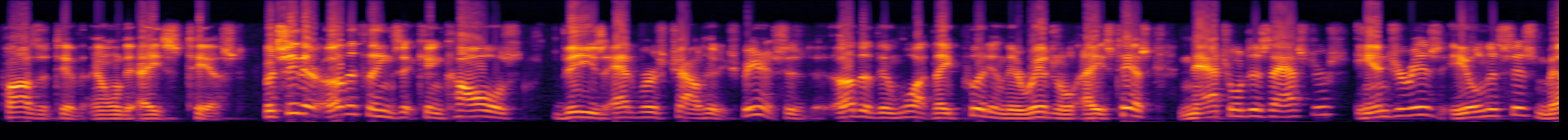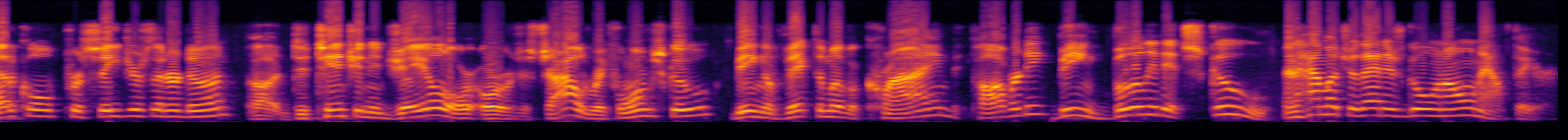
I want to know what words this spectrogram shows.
positive on the ACE test. But see, there are other things that can cause these adverse childhood experiences other than what they put in the original ACE test natural disasters, injuries, illnesses, medical procedures that are done, uh, detention in jail or, or child reform school, being a victim of a crime, poverty, being bullied at school. And how much of that is going on out there?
